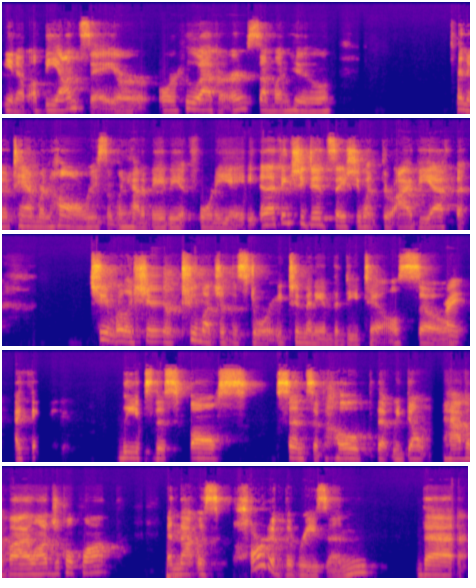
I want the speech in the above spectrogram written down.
you know, a Beyonce or or whoever, someone who I know Tamron Hall recently had a baby at 48. And I think she did say she went through IVF, but she didn't really share too much of the story, too many of the details. So Right. I think it leaves this false sense of hope that we don't have a biological clock. And that was part of the reason that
